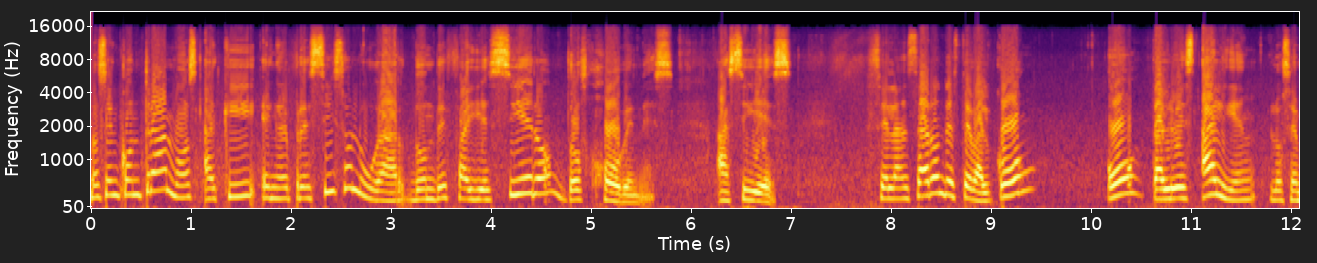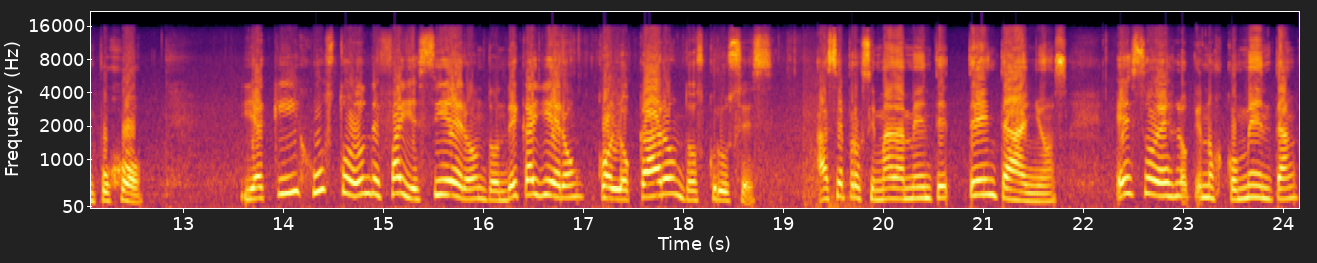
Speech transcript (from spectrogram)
Nos encontramos aquí en el preciso lugar donde fallecieron dos jóvenes. Así es, se lanzaron de este balcón o tal vez alguien los empujó. Y aquí, justo donde fallecieron, donde cayeron, colocaron dos cruces. Hace aproximadamente 30 años. Eso es lo que nos comentan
